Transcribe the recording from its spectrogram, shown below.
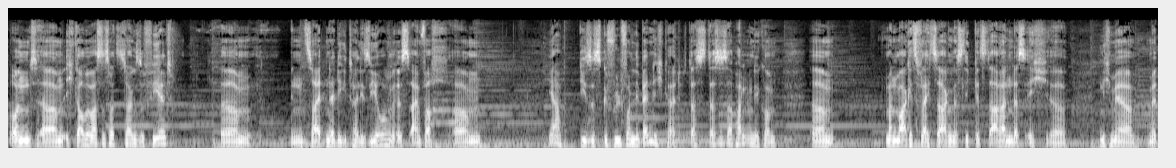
Und ähm, ich glaube, was uns heutzutage so fehlt ähm, in Zeiten der Digitalisierung, ist einfach ähm, ja dieses Gefühl von Lebendigkeit. Das, das ist abhanden gekommen. Ähm, man mag jetzt vielleicht sagen, das liegt jetzt daran, dass ich äh, nicht mehr mit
